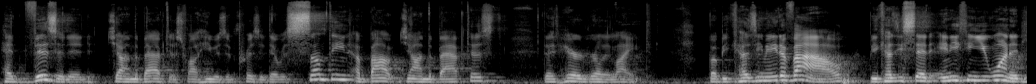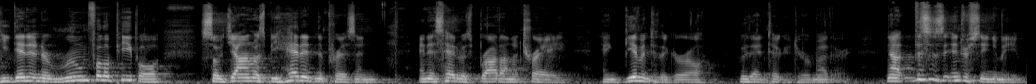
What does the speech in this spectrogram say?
had visited John the Baptist while he was in prison. There was something about John the Baptist that Herod really liked. But because he made a vow, because he said anything you wanted, he did it in a room full of people. So John was beheaded in the prison, and his head was brought on a tray and given to the girl, who then took it to her mother. Now, this is interesting to me.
